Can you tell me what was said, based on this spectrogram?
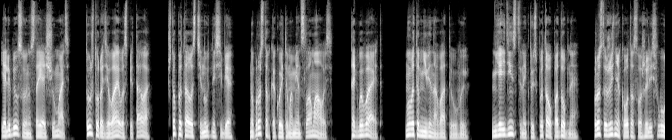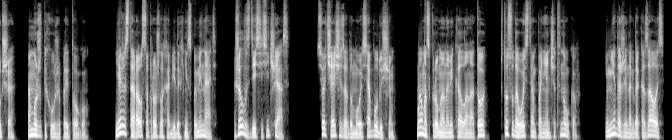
я любил свою настоящую мать, Ту, что родила и воспитала, что пыталась тянуть на себе, но просто в какой-то момент сломалась. Так бывает. Мы в этом не виноваты, увы. Не я единственный, кто испытал подобное. Просто жизнь у кого-то сложились лучше, а может и хуже по итогу. Я же старался о прошлых обидах не вспоминать. Жил здесь и сейчас. Все чаще задумываясь о будущем. Мама скромно намекала на то, что с удовольствием понянчит внуков. И мне даже иногда казалось,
